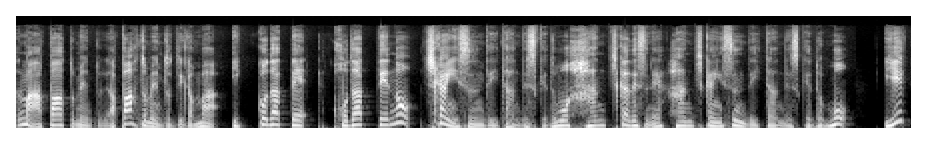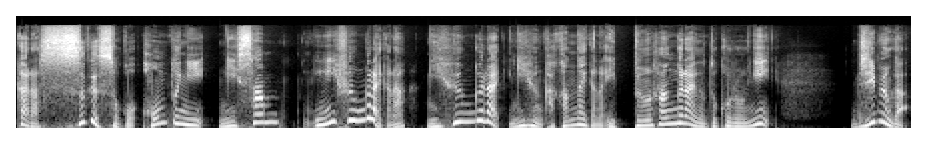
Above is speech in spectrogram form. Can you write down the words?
まあアパートメント、アパートメントっていうかまあ一戸建て戸建ての地下に住んでいたんですけども、半地下ですね。半地下に住んでいたんですけども、家からすぐそこ、本当に2、3、2分ぐらいかな ?2 分ぐらい、2分かかんないかな ?1 分半ぐらいのところに、ジムが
